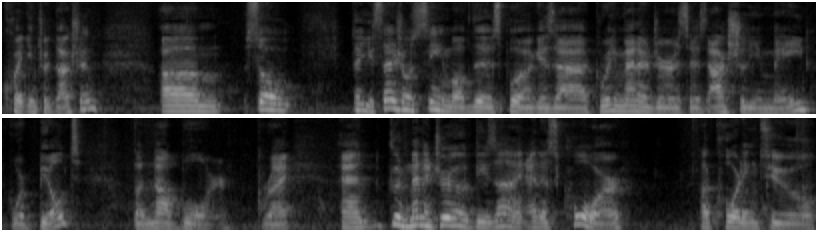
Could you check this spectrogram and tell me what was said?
quick introduction. Um, so the essential theme of this book is that great managers is actually made or built, but not born, right? And good managerial design at its core, according to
